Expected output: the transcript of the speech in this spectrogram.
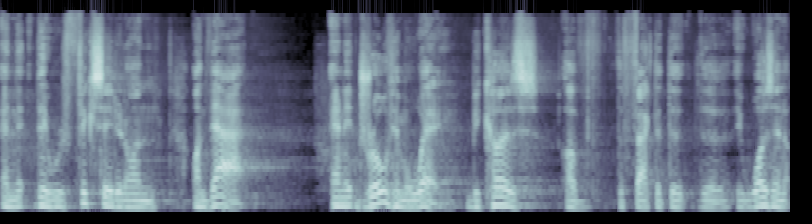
And they were fixated on on that and it drove him away because of the fact that the, the it wasn't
